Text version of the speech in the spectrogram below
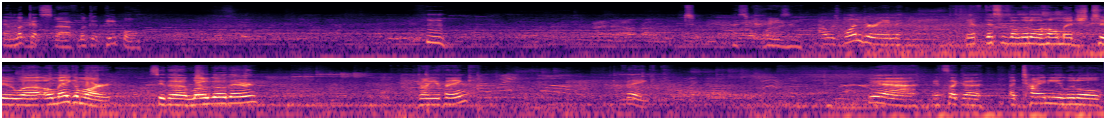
and look at stuff, look at people. Hmm. That's crazy. I was wondering if this is a little homage to uh, Omega Mart. See the logo there? Don't you think? Think. Yeah, it's like a, a tiny little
